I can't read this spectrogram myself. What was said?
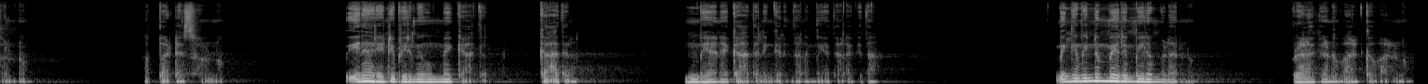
சொல்லணும் அப்பாட்ட சொல்லணும். ஏன்னா ரெண்டு பேருமே உண்மை காதல். காதல் உண்மையான காதல் இங்க இருந்தாலுமே அது அழகுதான். நீங்க இன்னும் மேலும் மேலும் வளரணும். ஒரு அழகான வாழ்க்கை வாழணும்.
